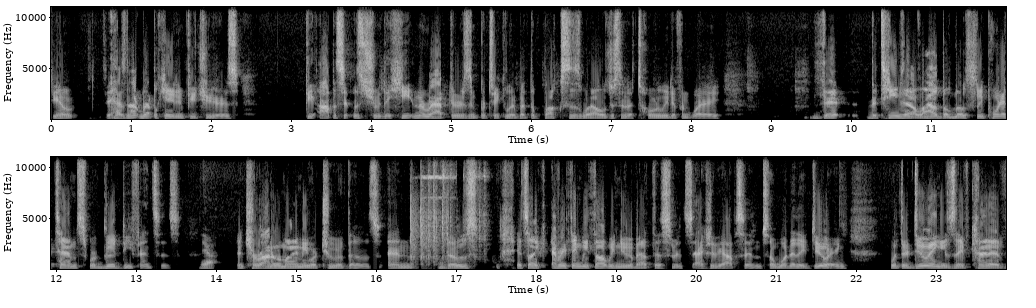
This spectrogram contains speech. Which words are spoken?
you know, it has not replicated in future years the opposite was true. The Heat and the Raptors in particular, but the Bucks as well, just in a totally different way. The the teams that allowed the most three point attempts were good defenses. Yeah. And Toronto and Miami were two of those. And those it's like everything we thought we knew about this, it's actually the opposite. And so what are they doing? What they're doing is they've kind of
